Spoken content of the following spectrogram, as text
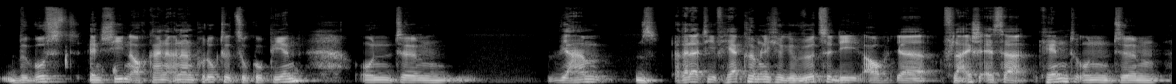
bewusst entschieden, auch keine anderen Produkte zu kopieren. Und ähm, wir haben relativ herkömmliche Gewürze, die auch der Fleischesser kennt und ähm,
